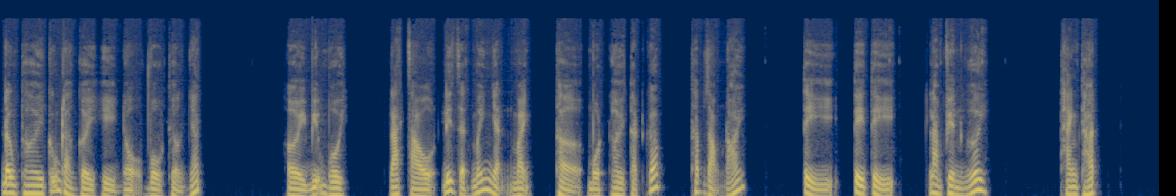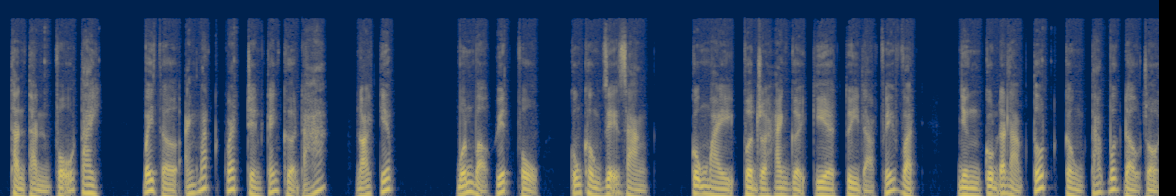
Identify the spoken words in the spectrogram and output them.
đồng thời cũng là người hỉ nộ vô thường nhất. Hơi bĩu môi, lát sau Lý giật mới nhận mệnh, thở một hơi thật gấp, thấp giọng nói. Tỷ, tỷ tỷ, làm phiền ngươi. Thành thật. Thần thần vỗ tay, bây giờ ánh mắt quét trên cánh cửa đá, nói tiếp. Muốn mở huyết phủ cũng không dễ dàng. Cũng may vừa rồi hai người kia tuy đã phế vật, nhưng cũng đã làm tốt công tác bước đầu rồi.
